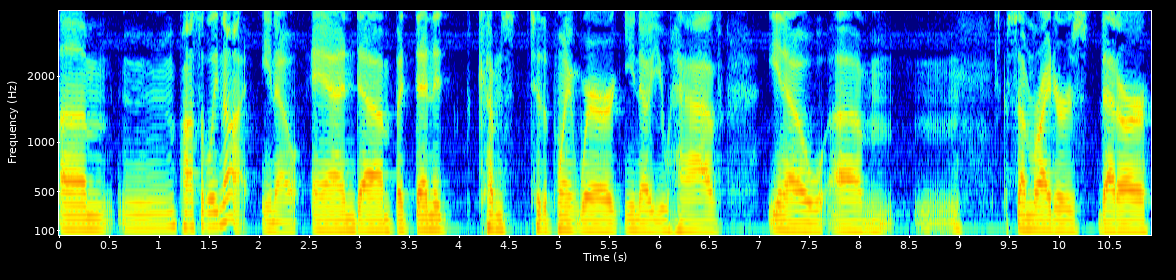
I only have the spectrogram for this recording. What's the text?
Um, mm, possibly not, you know. And um, but then it comes to the point where you know you have, you know, um, some writers that are,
